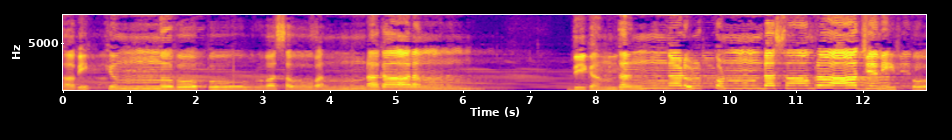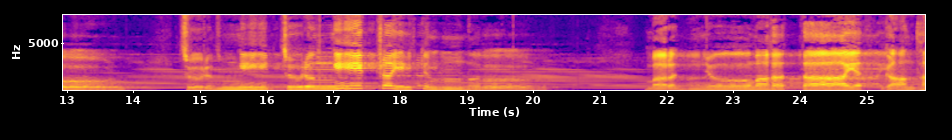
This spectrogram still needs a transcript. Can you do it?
ഭവിക്കുന്നുവോ പൂർവസൗവർണകാലം ദിഗന്ധങ്ങൾ ഉൾക്കൊണ്ട സാമ്രാജ്യമിപ്പോൾ ചുരുങ്ങി ചുരുങ്ങി ക്ഷയിക്കുന്നു മറഞ്ഞു മഹത്തായ ഗാന്ധാരദേശം.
